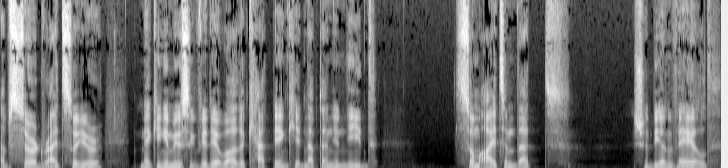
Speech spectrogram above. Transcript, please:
absurd, right? So you're making a music video about a cat being kidnapped, and you need some item that should be unveiled,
